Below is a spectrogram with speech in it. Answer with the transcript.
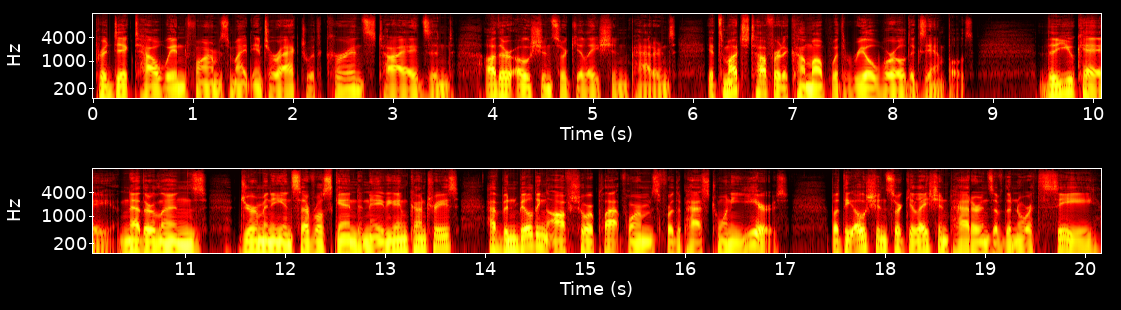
predict how wind farms might interact with currents, tides, and other ocean circulation patterns, it's much tougher to come up with real world examples. The UK, Netherlands, Germany, and several Scandinavian countries have been building offshore platforms for the past 20 years, but the ocean circulation patterns of the North Sea,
